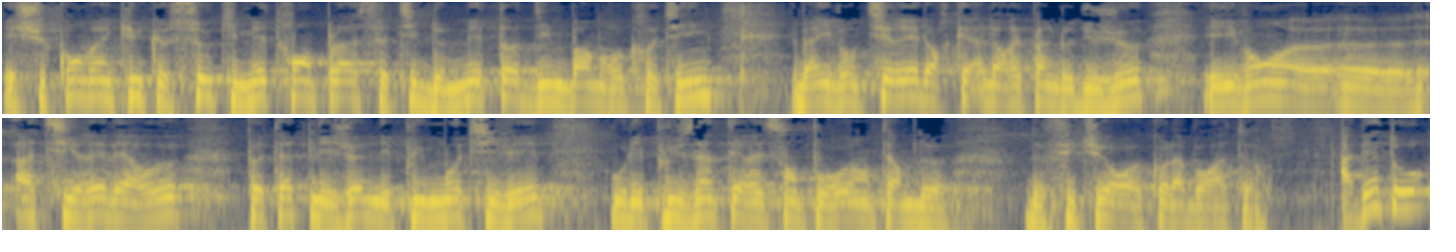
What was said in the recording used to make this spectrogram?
et je suis convaincu que ceux qui mettront en place ce type de méthode d'inbound recruiting, eh ben, ils vont tirer leur, épingle du jeu et ils vont attirer vers eux peut-être les jeunes les plus motivés ou les plus intéressants pour eux en termes de, de futurs collaborateurs. À bientôt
